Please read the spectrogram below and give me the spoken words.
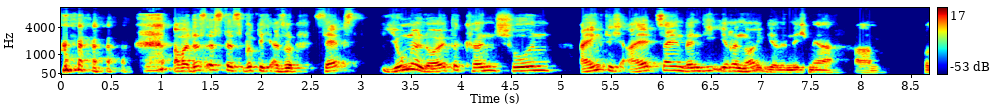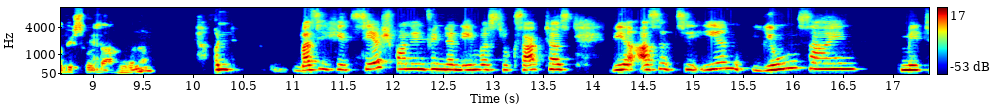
aber das ist das wirklich, also selbst junge Leute können schon eigentlich alt sein, wenn die ihre Neugierde nicht mehr haben, würde ich so sagen, oder? Und was ich jetzt sehr spannend finde an dem, was du gesagt hast, wir assoziieren Jungsein mit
